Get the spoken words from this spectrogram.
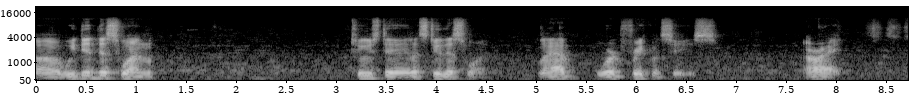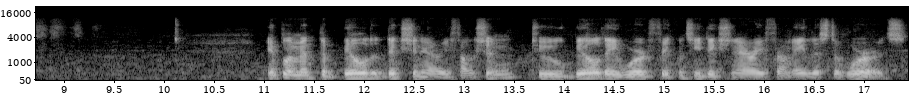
uh, uh, we did this one Tuesday. Let's do this one. Lab word frequencies. All right. Implement the build dictionary function to build a word frequency dictionary from a list of words.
